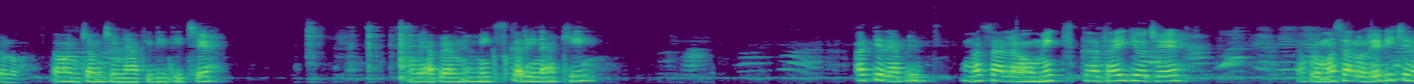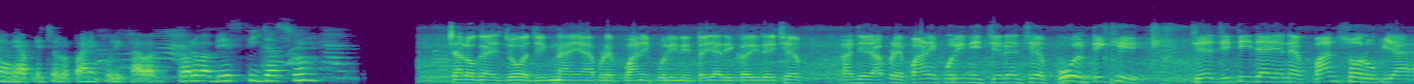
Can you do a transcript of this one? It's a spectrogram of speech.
ચલો, ત્રણ ચમચી નાખી દીધી છે. હવે આપણે એમને મિક્સ કરી નાખી. અત્યારે આપણે મસાલો મિક્સ થઈ ગયો છે. આપણો મસાલો રેડી છે ને હવે આપણે ચલો પાણીપુરી ખાવા ભરવા બેસી જશું. ચાલો ગાઈસ જો જીજ્ઞા અહીંયા આપણે પાણીપુરીની તૈયારી કરી રહી છે. આજે આપણે પાણીપુરીની ચેલેન્જ છે ફૂલ તીખી. જે જીતી જાય એને પાંચસો રૂપિયા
